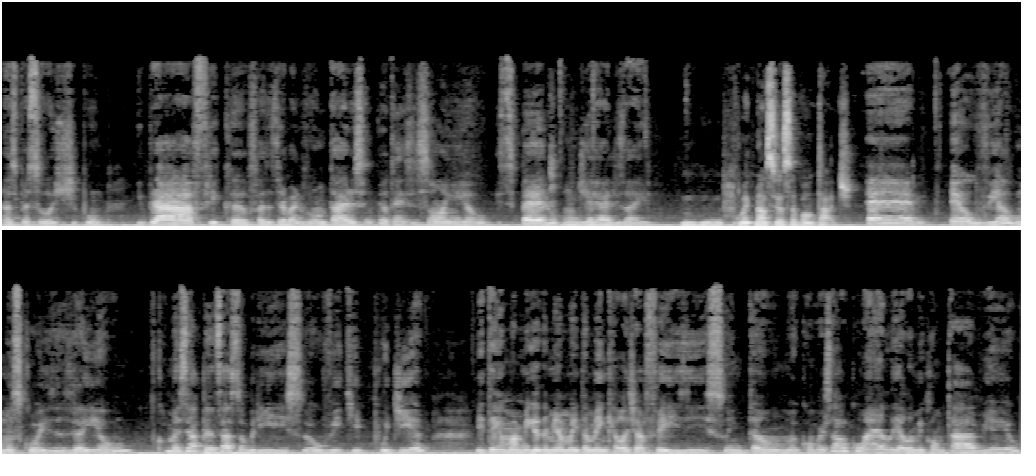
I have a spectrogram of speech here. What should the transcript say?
as pessoas, tipo ir pra África, fazer trabalho voluntário. Assim. Eu tenho esse sonho e eu espero um dia realizar ele. Uhum. Como é que nasceu essa vontade? É, eu vi algumas coisas, aí eu comecei a pensar sobre isso, eu vi que podia. E tem uma amiga da minha mãe também que ela já fez isso, então eu conversava com ela e ela me contava e aí eu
